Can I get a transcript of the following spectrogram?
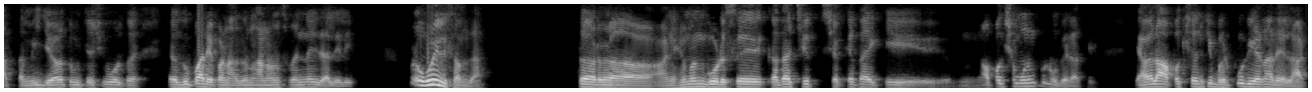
आता मी जेव्हा तुमच्याशी बोलतोय तेव्हा दुपारी पण अजून अनाऊन्समेंट नाही झालेली. पण होईल समजा. तर आणि हेमंत गोडसे कदाचित शक्यता आहे की अपक्ष म्हणून पण उभे राहतील. यावेळेला अपक्षांची भरपूर येणार आहे लाट.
